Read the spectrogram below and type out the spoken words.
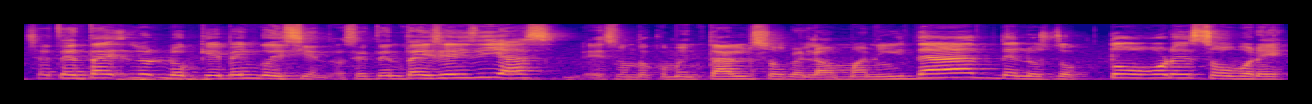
70, lo, que vengo diciendo, 76 días es un documental sobre la humanidad, de los doctores, sobre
